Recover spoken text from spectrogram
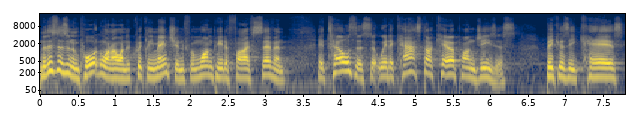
Now, this is an important one I want to quickly mention from 1 Peter 5 7. It tells us that we're to cast our care upon Jesus because he cares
